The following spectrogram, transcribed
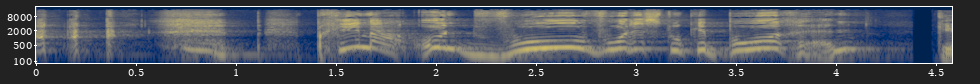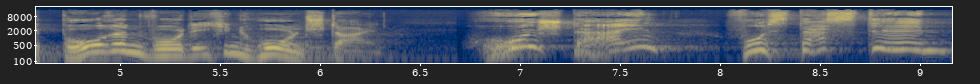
Prima. Und wo wurdest du geboren? Geboren wurde ich in Hohenstein. Hohenstein? Wo ist das denn?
